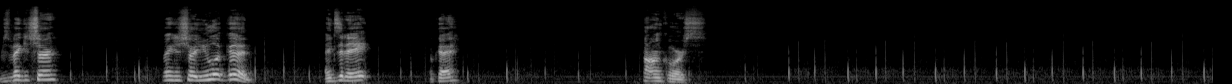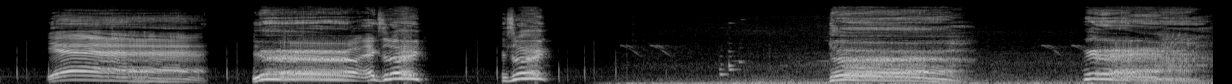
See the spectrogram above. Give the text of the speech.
Just making sure. Just making sure you look good. Exit 8. Okay. concourse. Yeah! Yeah! Exit 8! Exit 8! Yeah! Yeah!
